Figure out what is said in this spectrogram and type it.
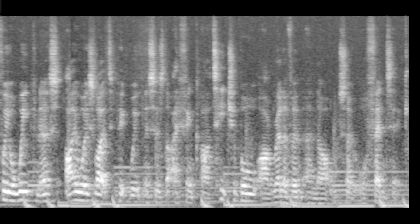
for your weakness, I always like to pick weaknesses that I think are teachable, are relevant and are also authentic.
